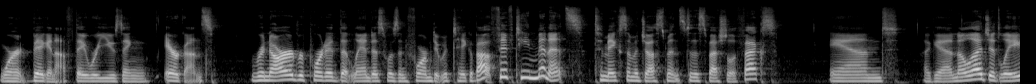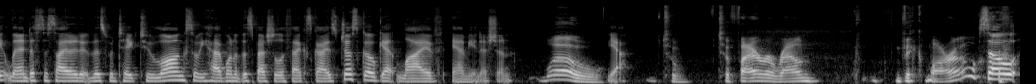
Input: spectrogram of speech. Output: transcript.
weren't big enough. They were using air guns. Renard reported that Landis was informed it would take about 15 minutes to make some adjustments to the special effects. And again, allegedly, Landis decided this would take too long, so he had one of the special effects guys just go get live ammunition. Whoa. Yeah. To to fire around Vic Morrow? So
